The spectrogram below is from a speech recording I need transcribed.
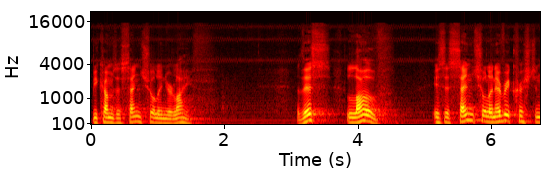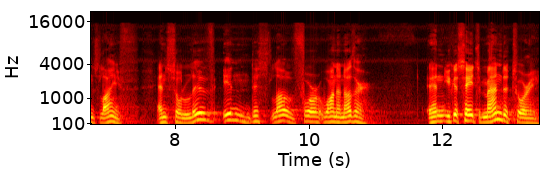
becomes essential in your life. This love is essential in every Christian's life. And so live in this love for one another. And you could say it's mandatory.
